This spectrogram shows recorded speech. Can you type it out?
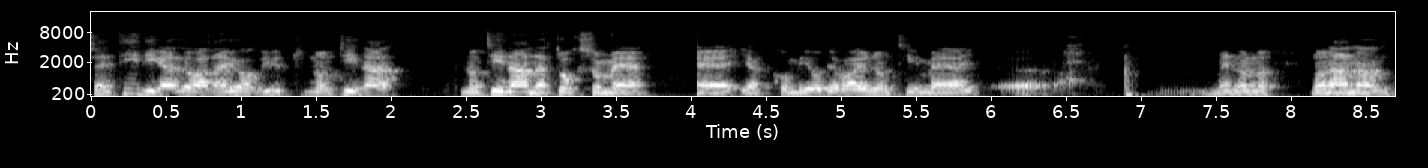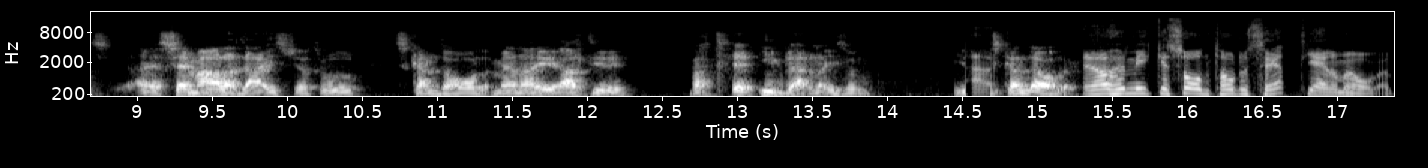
Sen tidigare då hade han gjort någonting, någonting annat också med jag kommer ihåg, det var ju någonting med, uh, med någon, någon annan, uh, Sam Allardyce, jag tror, skandal. Men han har ju alltid varit inblandad i, som, i skandaler. Ja, hur mycket sånt har du sett genom åren?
